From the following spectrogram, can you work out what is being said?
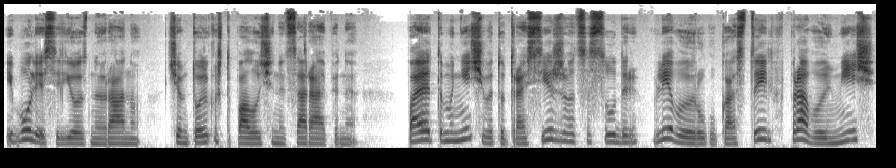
и более серьезную рану, чем только что полученные царапины. Поэтому нечего тут рассиживаться, сударь. В левую руку костыль, в правую меч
